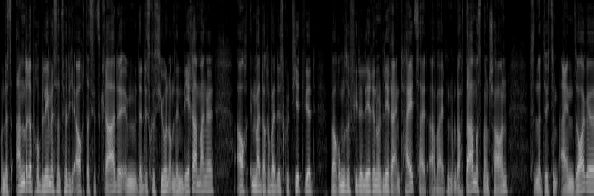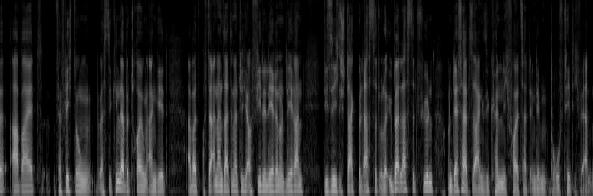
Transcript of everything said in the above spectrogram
Und das andere Problem ist natürlich auch, dass jetzt gerade in der Diskussion um den Lehrermangel auch immer darüber diskutiert wird, warum so viele Lehrerinnen und Lehrer in Teilzeit arbeiten. Und auch da muss man schauen, es sind natürlich zum einen Sorgearbeit, Verpflichtungen, was die Kinderbetreuung angeht, aber auf der anderen Seite natürlich auch viele Lehrerinnen und Lehrer, die sich stark belastet oder überlastet fühlen und deshalb sagen, sie können nicht Vollzeit in dem Beruf tätig werden.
